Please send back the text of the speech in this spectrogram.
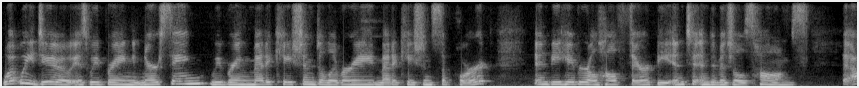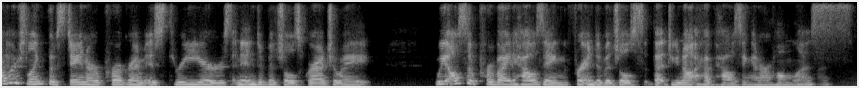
What we do is we bring nursing, we bring medication delivery, medication support, and behavioral health therapy into individuals' homes. The average length of stay in our program is three years, and individuals graduate. We also provide housing for individuals that do not have housing and are homeless.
